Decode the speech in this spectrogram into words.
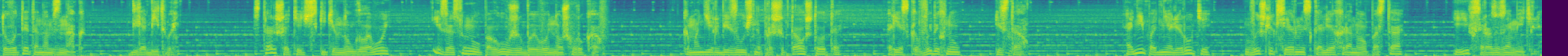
то вот это нам знак для битвы. Старший отечески кивнул головой и засунул поглубже боевой нож в рукав. Командир беззвучно прошептал что-то, резко выдохнул и встал. Они подняли руки, вышли к северной скале охранного поста и их сразу заметили.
